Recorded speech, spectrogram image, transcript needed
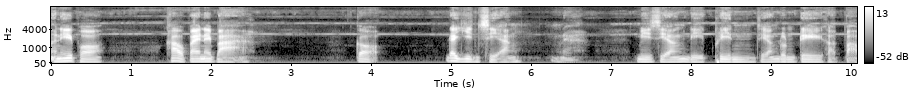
อันนี้พอเข้าไปในป่า ก็ได้ยินเสียงนะ มีเสียงดีดพริน เสียงดนตรีขับเป่า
